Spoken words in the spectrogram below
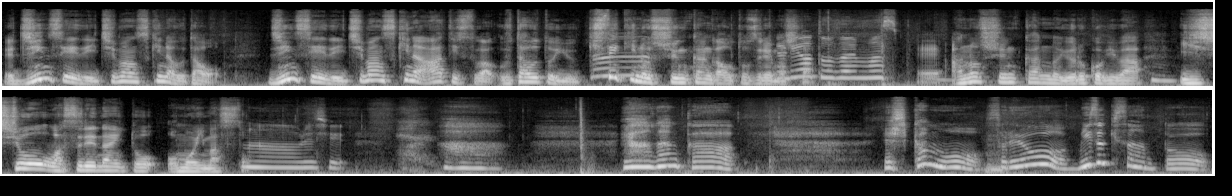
えー人生で一番好きな歌を人生で一番好きなアーティストが歌うという奇跡の瞬間が訪れました。ありがとうございます。えーあの瞬間の喜びは一生忘れないと思いますと、あー嬉しい。はい。いやなんかしかもそれを水木さんと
